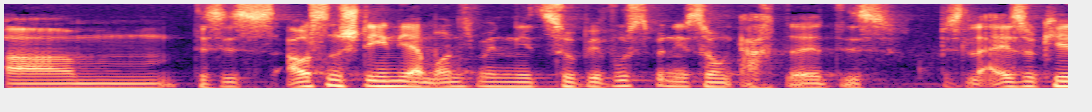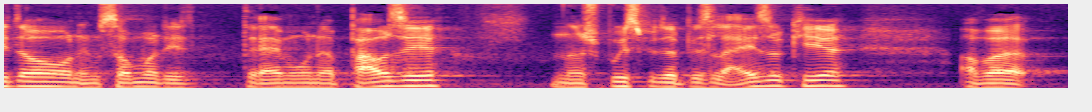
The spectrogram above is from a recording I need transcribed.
Ähm, das ist Außenstehende ja manchmal nicht so bewusst, wenn ich sage, ach, das ist ein bisschen Eishockey da und im Sommer die drei Monate Pause und dann spielst du wieder ein bisschen Eishockey. Aber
